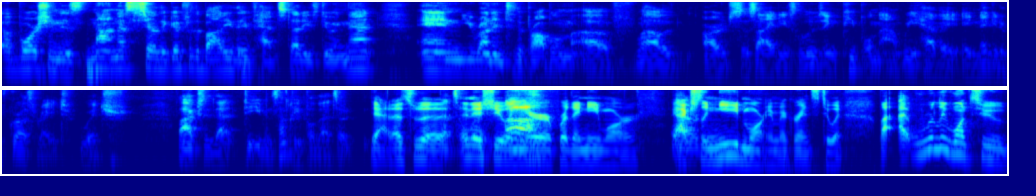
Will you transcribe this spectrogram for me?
abortion is not necessarily good for the body. They've had studies doing that, and you run into the problem of well, our society is losing people now. We have a, a negative growth rate, which well, actually, that to even some people, that's a Yeah, that's, uh, That's an way- issue in Ah! Europe where they need more, Yeah. actually need more immigrants to it. But I really want to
